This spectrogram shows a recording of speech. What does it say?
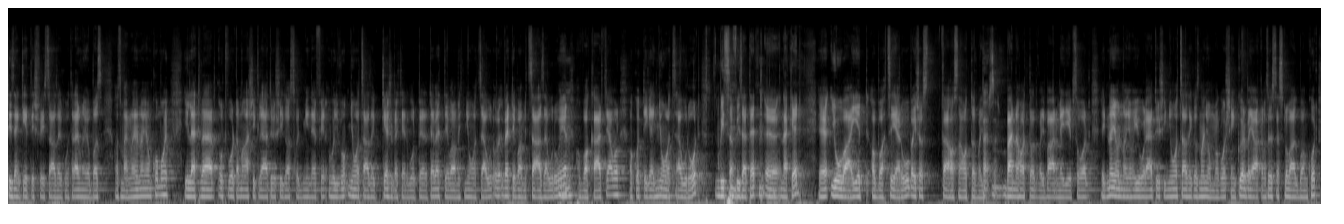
12,5 százalék volt a legnagyobb, az, az már nagyon-nagyon komoly, illetve ott volt a másik lehetőség az, hogy mindenféle, vagy 8 százalék cashbacked volt például, te vettél valamit 8 euró, vettél valamit 100 euróért, uh-huh. ha vakártyával, akkor téged 8 eurót visszafizetett uh-huh. neked, jóvá írt abba a CRO-ba, és azt felhasználhattad, vagy Persze. benne hagytad, vagy bármi egyéb szóval egy nagyon-nagyon jó lehetőség, 8% az nagyon magas, én körbejártam az összes szlovák bankot,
